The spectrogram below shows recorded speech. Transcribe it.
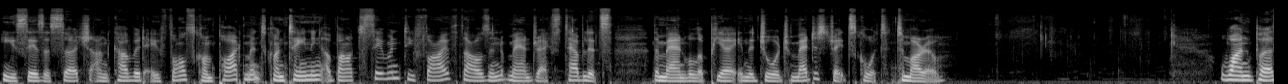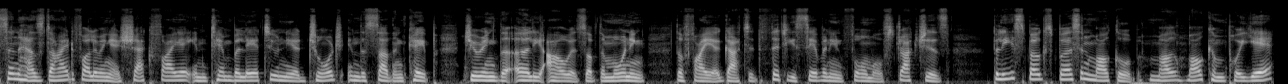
He says a search uncovered a false compartment containing about 75,000 mandrax tablets. The man will appear in the George Magistrates Court tomorrow. One person has died following a shack fire in Thembalethu near George in the Southern Cape during the early hours of the morning. The fire gutted 37 informal structures. Police spokesperson Malcolm, Mal- Malcolm Pojie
